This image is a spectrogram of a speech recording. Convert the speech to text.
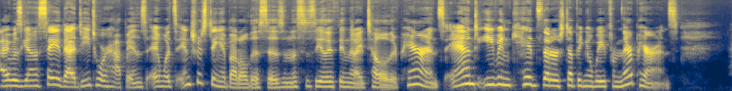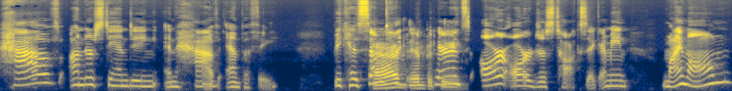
I was going to say that detour happens. And what's interesting about all this is, and this is the other thing that I tell other parents and even kids that are stepping away from their parents have understanding and have empathy because sometimes parents are are just toxic. I mean, my mom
